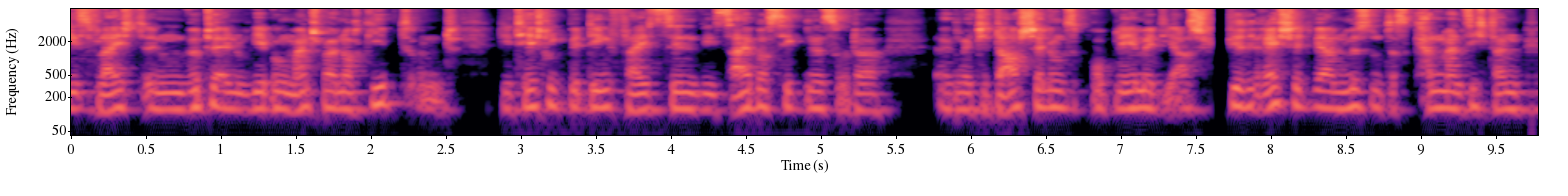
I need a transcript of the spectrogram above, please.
die es vielleicht in virtuellen Umgebungen manchmal noch gibt und die technikbedingt vielleicht sind, wie Cyber Sickness oder irgendwelche Darstellungsprobleme, die erst schwierig gerechnet werden müssen, das kann man sich dann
